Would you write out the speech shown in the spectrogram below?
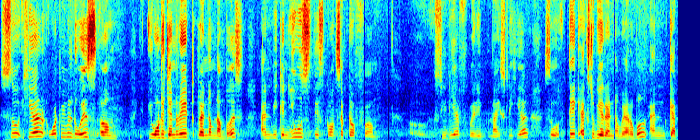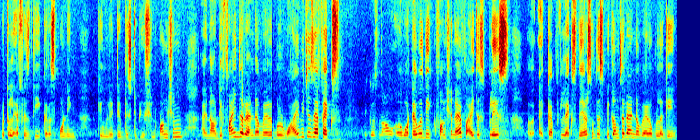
so here what we will do is um, you want to generate random numbers and we can use this concept of um, CDF very nicely here. So, take x to be a random variable and capital F is the corresponding cumulative distribution function and now define the random variable y which is f x because now uh, whatever the function f I just place uh, a capital X there. So, this becomes a random variable again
